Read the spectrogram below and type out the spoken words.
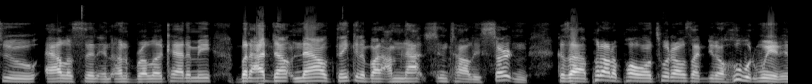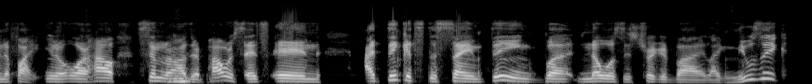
to Allison and Umbrella Academy. But I don't now thinking about it, I'm not entirely certain because I put out a poll on Twitter. I was like, you know, who would win in a fight, you know, or how similar are Mhm. their power sets? And I think it's the same thing, but Noah's is triggered by like music,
